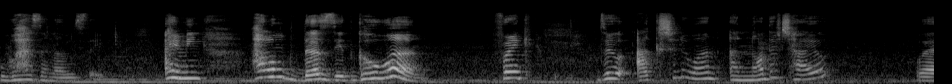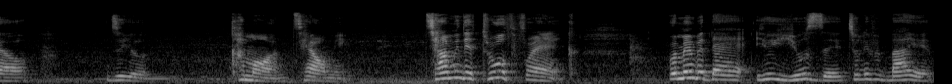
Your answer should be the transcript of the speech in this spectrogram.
wasn't a mistake. I mean, how long does it go on? Frank, do you actually want another child? Well, do you? Come on, tell me. Tell me the truth, Frank. Remember that you used it to live by it.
